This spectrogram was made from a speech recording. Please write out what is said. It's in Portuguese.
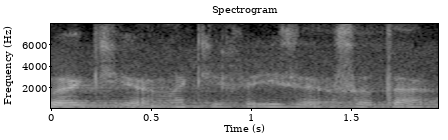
Foi a Ana que fez essa, tá?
